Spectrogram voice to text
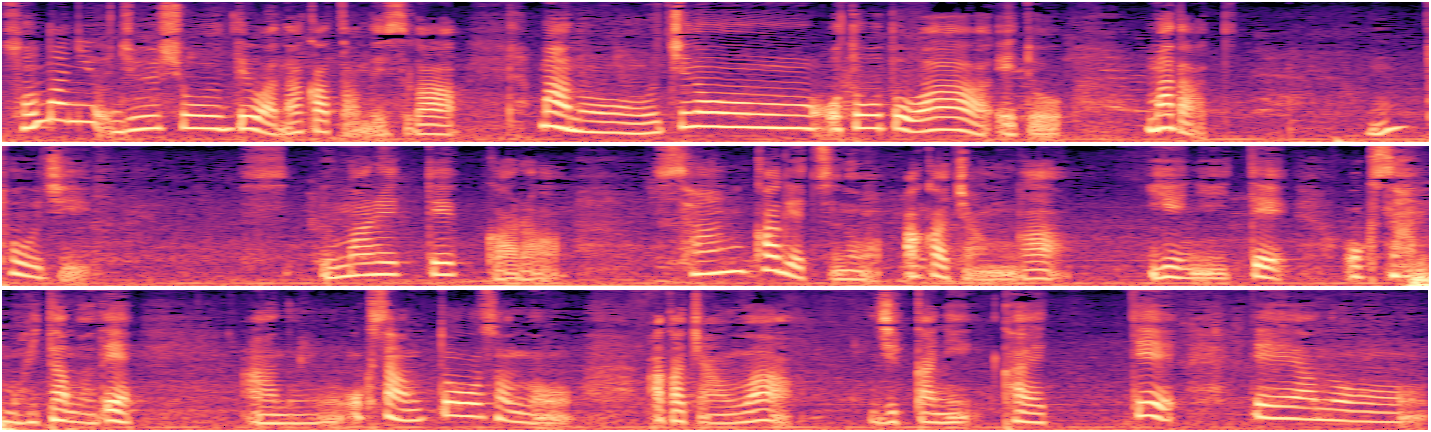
そんなに重症ではなかったんですが、まあ、あのうちの弟は、えっと、まだん？当時生まれてから3ヶ月の赤ちゃんが家にいて奥さんもいたのであの奥さんとその赤ちゃんは実家に帰ってであの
